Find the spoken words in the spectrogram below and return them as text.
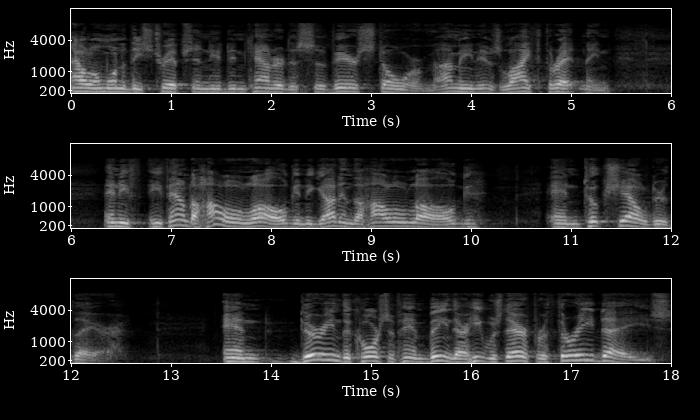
out on one of these trips and he'd encountered a severe storm. I mean, it was life threatening. And he, he found a hollow log and he got in the hollow log and took shelter there. And during the course of him being there, he was there for three days.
